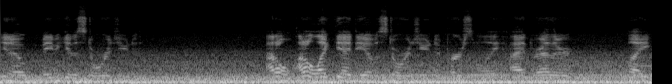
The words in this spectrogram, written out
you know maybe get a storage unit. I don't I don't like the idea of a storage unit personally. I'd rather like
